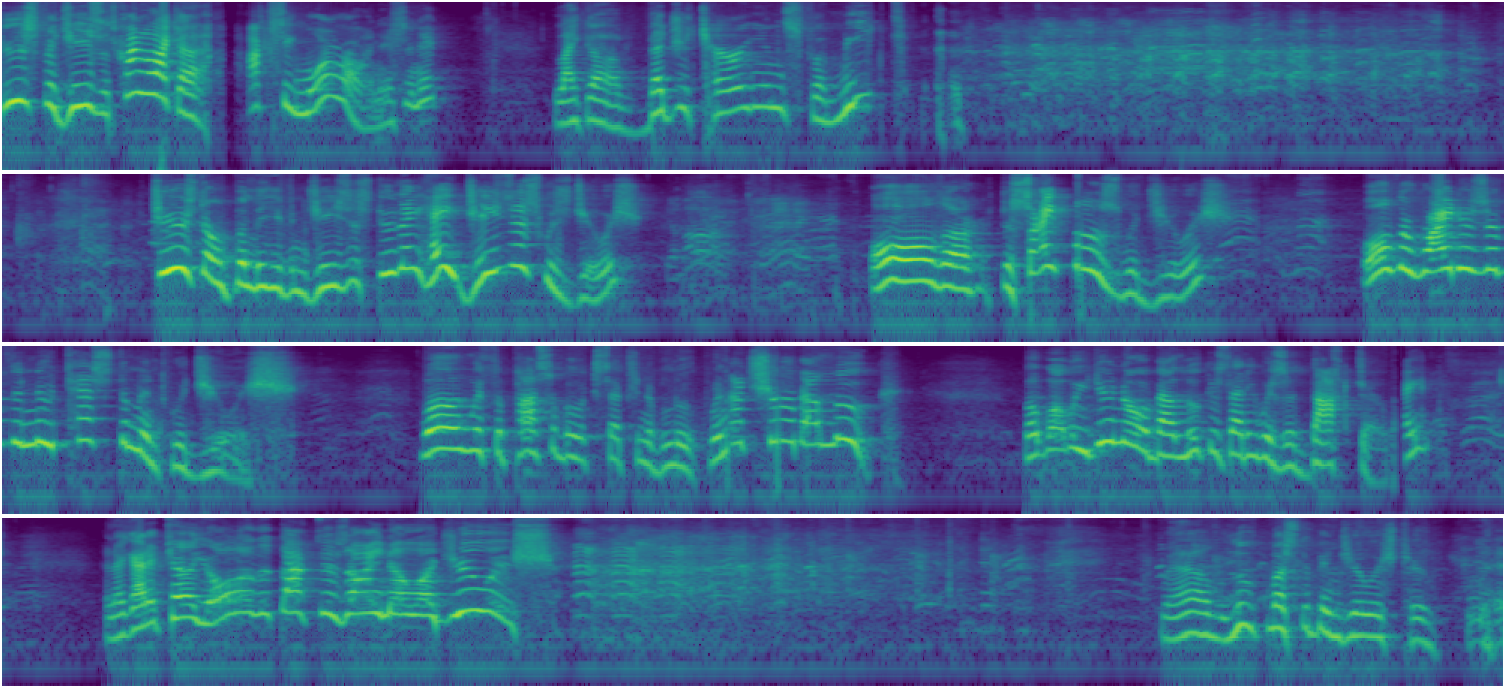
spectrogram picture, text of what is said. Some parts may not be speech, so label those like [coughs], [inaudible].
Jews for Jesus, kind of like a oxymoron, isn't it? Like a vegetarians for meat. [laughs] Jews don't believe in Jesus, do they? Hey, Jesus was Jewish. All the disciples were Jewish. All the writers of the New Testament were Jewish. Well, with the possible exception of Luke. We're not sure about Luke. But what we do know about Luke is that he was a doctor, right? And I got to tell you, all of the doctors I know are Jewish. well, Luke must have been Jewish too. [laughs]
